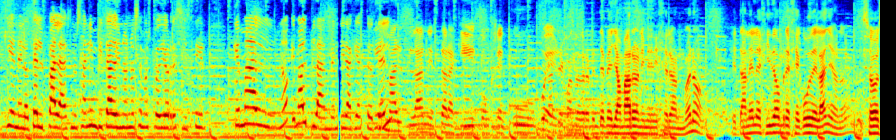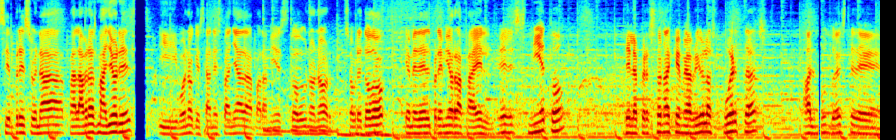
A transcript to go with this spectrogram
aquí en el Hotel Palace, nos han invitado y no nos hemos podido resistir. Qué mal, ¿no? Qué mal plan venir aquí a este Qué hotel. mal plan estar aquí con GQ. Bueno, Cuando de repente me llamaron y me dijeron, bueno, que te han elegido hombre GQ del año, ¿no? Eso siempre suena a palabras mayores y bueno, que sea en España para mí es todo un honor. Sobre todo que me dé el premio Rafael. Es nieto de la persona que me abrió las puertas al mundo este de,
